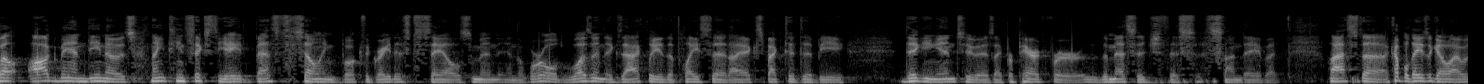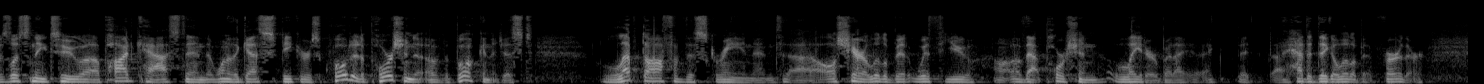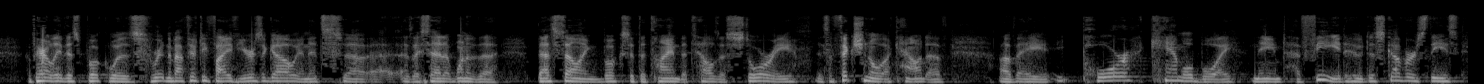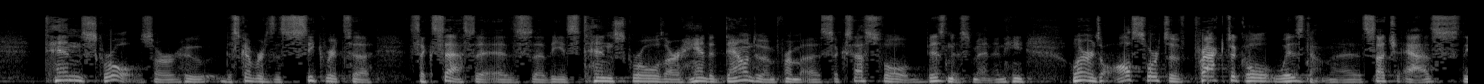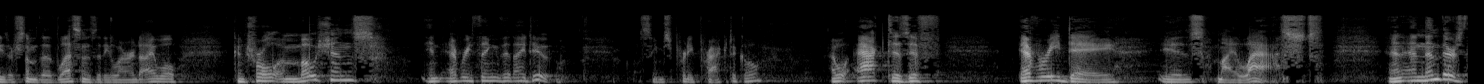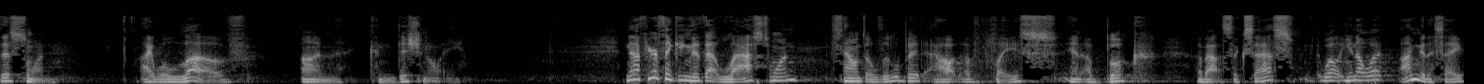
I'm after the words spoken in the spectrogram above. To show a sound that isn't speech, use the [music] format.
Well, Og Mandino's 1968 best selling book, The Greatest Salesman in the World, wasn't exactly the place that I expected to be digging into as I prepared for the message this Sunday. But last, uh, a couple days ago, I was listening to a podcast, and one of the guest speakers quoted a portion of the book, and it just leapt off of the screen. And uh, I'll share a little bit with you of that portion later, but I, I, I had to dig a little bit further. Apparently, this book was written about 55 years ago, and it's, uh, as I said, one of the best selling books at the time that tells a story. It's a fictional account of, of a poor camel boy named Hafid who discovers these 10 scrolls, or who discovers the secret to success as uh, these 10 scrolls are handed down to him from a successful businessman. And he learns all sorts of practical wisdom, uh, such as these are some of the lessons that he learned. I will control emotions in everything that I do. Seems pretty practical. I will act as if every day is my last. And, and then there's this one I will love unconditionally. Now, if you're thinking that that last one sounds a little bit out of place in a book about success, well, you know what? I'm going to say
